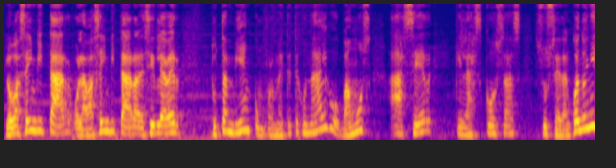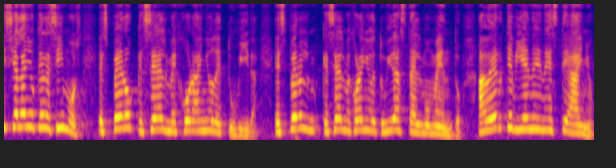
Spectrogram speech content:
Lo vas a invitar o la vas a invitar a decirle, a ver, tú también comprométete con algo. Vamos a hacer que las cosas sucedan. Cuando inicia el año, ¿qué decimos? Espero que sea el mejor año de tu vida. Espero que sea el mejor año de tu vida hasta el momento. A ver qué viene en este año.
